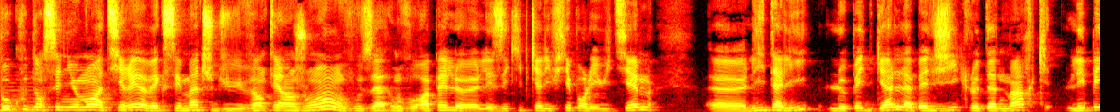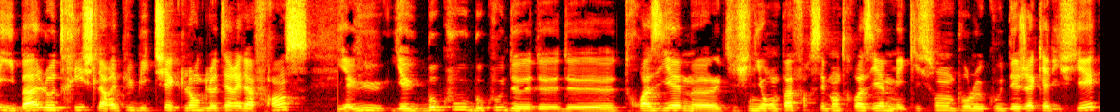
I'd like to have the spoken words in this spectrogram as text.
Beaucoup d'enseignements à tirer avec ces matchs du 21 juin. On vous, on vous rappelle euh, les équipes qualifiées pour les huitièmes. Euh, l'Italie, le Pays de Galles, la Belgique, le Danemark, les Pays-Bas, l'Autriche, la République tchèque, l'Angleterre et la France. Il y a eu, il y a eu beaucoup, beaucoup de, de, de troisièmes euh, qui finiront pas forcément troisième, mais qui sont pour le coup déjà qualifiés.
